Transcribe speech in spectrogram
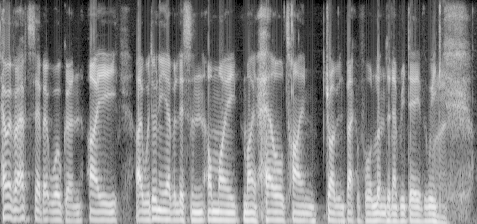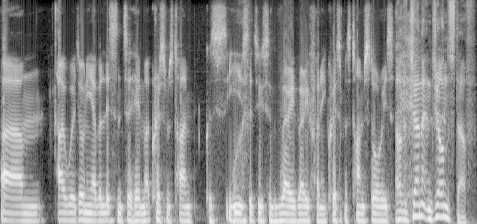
however, I have to say about Wogan, I I would only ever listen on my my hell time driving back and forth London every day of the week. Um, I would only ever listen to him at Christmas time because he used to do some very very funny Christmas time stories. Oh, the Janet and John stuff.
